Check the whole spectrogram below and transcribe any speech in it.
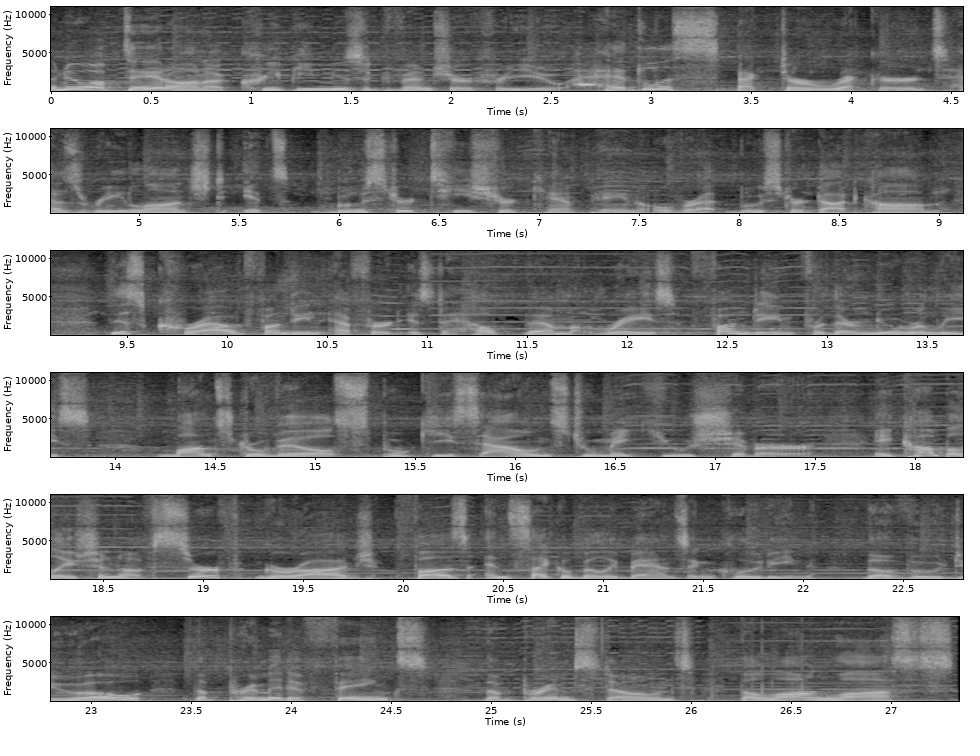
A new update on a creepy music venture for you. Headless Spectre Records has relaunched its Booster t shirt campaign over at booster.com. This crowdfunding effort is to help them raise funding for their new release, Monstroville Spooky Sounds to Make You Shiver, a compilation of surf, garage, fuzz, and psychobilly bands including The Voodoo, The Primitive Finks, The Brimstones, The Long Losts,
